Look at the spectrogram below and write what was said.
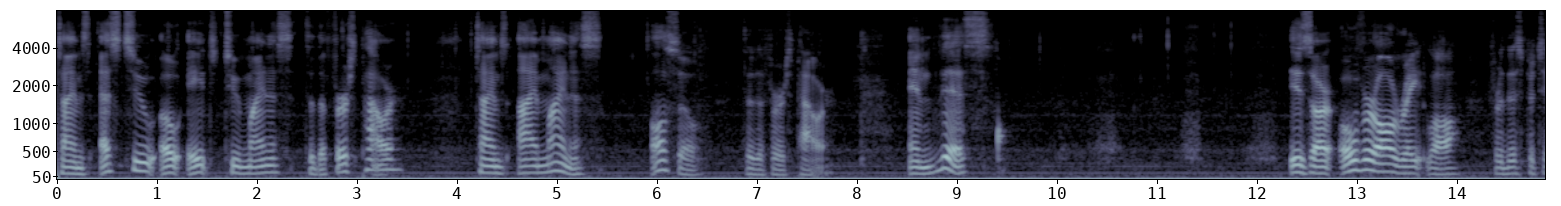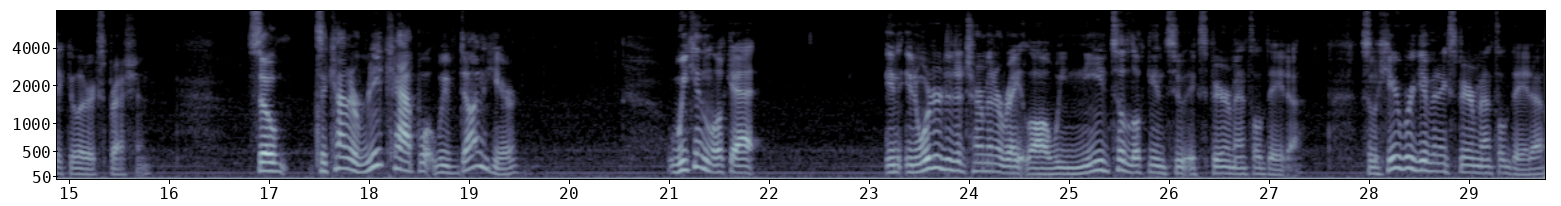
times S2O82 minus to the first power times I minus also to the first power. And this is our overall rate law for this particular expression. So to kind of recap what we've done here, we can look at, in, in order to determine a rate law, we need to look into experimental data. So here we're given experimental data.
